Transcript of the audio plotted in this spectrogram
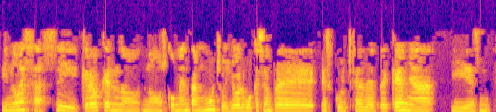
y no es así. Creo que no, nos comentan mucho. Yo algo que siempre escuché de pequeña y, es,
